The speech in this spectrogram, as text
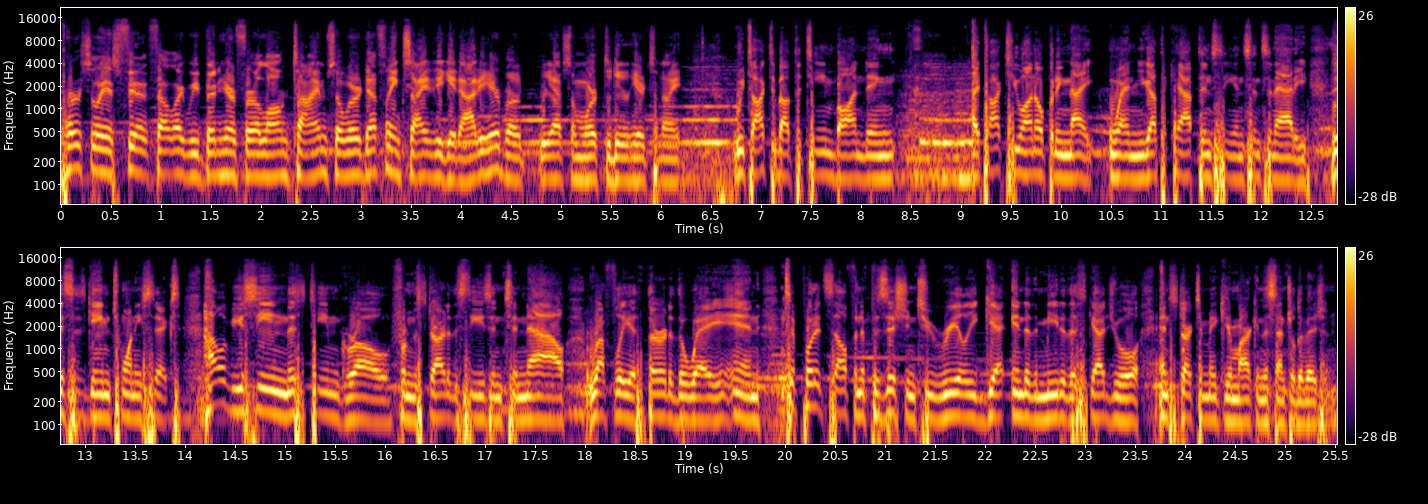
personally, it's fe- felt like we've been here for a long time, so we're definitely excited to get out of here. But we have some work to do here tonight. We talked about the team bonding. I talked to you on opening night when you got the captaincy in Cincinnati. This is game 26. How have you seen this team grow from the start of the season to now, roughly a third of the way in, to put itself in a position to really get into the meat of the schedule and start to make your mark in the Central Division?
